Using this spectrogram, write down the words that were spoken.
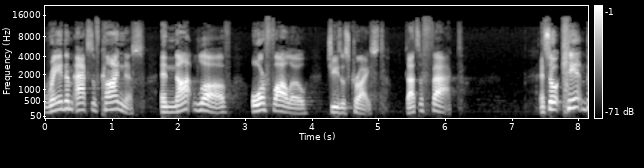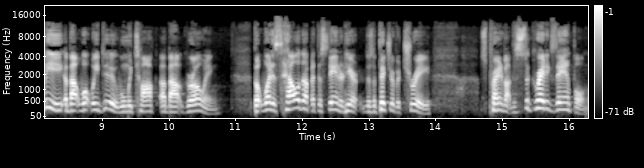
random acts of kindness and not love or follow Jesus Christ. That's a fact. And so it can't be about what we do when we talk about growing. But what is held up at the standard here, there's a picture of a tree. I was praying about this. This is a great example.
